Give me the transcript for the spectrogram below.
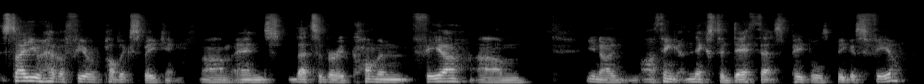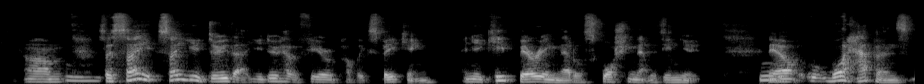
say you have a fear of public speaking, um, and that's a very common fear. Um, you know, I think next to death, that's people's biggest fear. Um, Mm. so say say you do that, you do have a fear of public speaking, and you keep burying that or squashing that within you. Mm. Now, what happens?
